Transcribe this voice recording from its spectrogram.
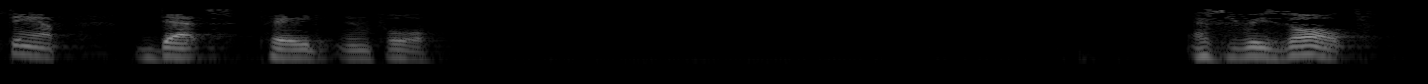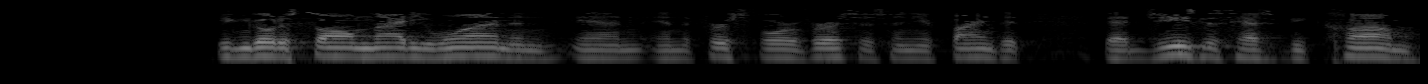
stamp debts paid in full. As a result, you can go to Psalm 91 and, and, and the first four verses, and you find that that Jesus has become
